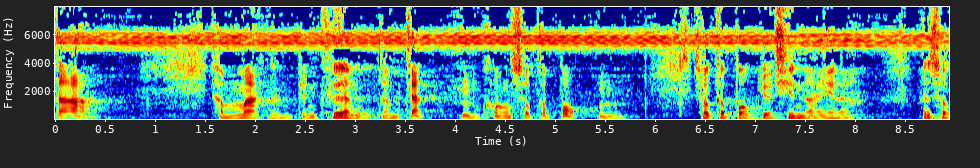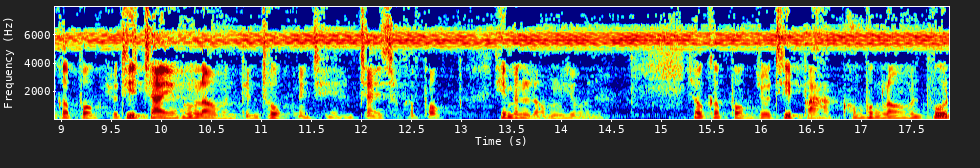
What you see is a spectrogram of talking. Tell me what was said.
สะอาดธรรมะนั่นเป็นเครื่องกำจัดของสกปรกสกปรกอยู่ที่ไหนล่ะ มันสกปรกอยู่ที่ใจของเรามันเป็นทุกข์เนี่ยใจสกปรกที่มันหลงอยู่นะสกปรกอยู่ที่ปากของพวกเรา มันพูด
